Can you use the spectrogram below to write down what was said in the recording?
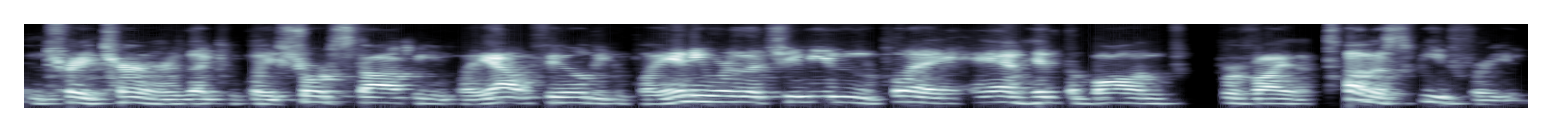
and Trea Turner that can play shortstop, he can play outfield, he can play anywhere that you need him to play, and hit the ball and provide a ton of speed for you.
